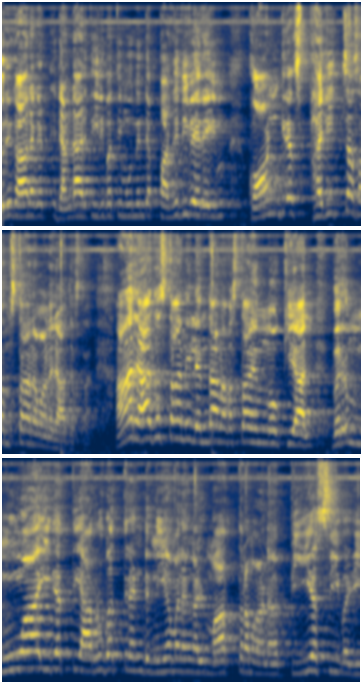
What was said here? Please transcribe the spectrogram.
ഒരു കാലഘട്ട രണ്ടായിരത്തി ഇരുപത്തി മൂന്നിന്റെ പകുതി വരെയും കോൺഗ്രസ് ഭരിച്ച സംസ്ഥാനമാണ് രാജസ്ഥാൻ. ആ രാജസ്ഥാനിൽ എന്താണ് അവസ്ഥ എന്ന് നോക്കിയാൽ വെറും മൂവായിരത്തി അറുപത്തിരണ്ട് നിയമനങ്ങൾ മാത്രമാണ് പി എസ് സി വഴി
